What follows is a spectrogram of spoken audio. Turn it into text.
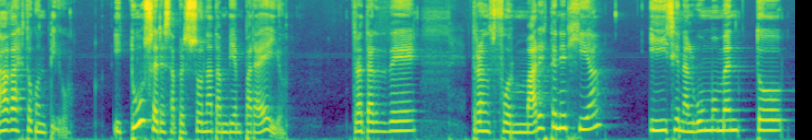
haga esto contigo y tú ser esa persona también para ello. Tratar de transformar esta energía y si en algún momento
